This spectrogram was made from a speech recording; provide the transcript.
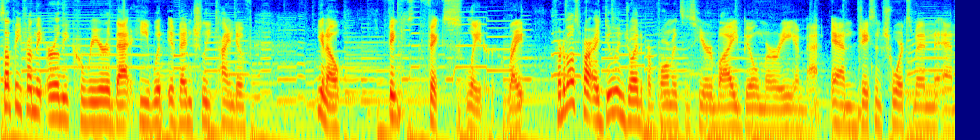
something from the early career that he would eventually kind of, you know, fix, fix later, right? For the most part, I do enjoy the performances here by Bill Murray and Matt and Jason Schwartzman and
